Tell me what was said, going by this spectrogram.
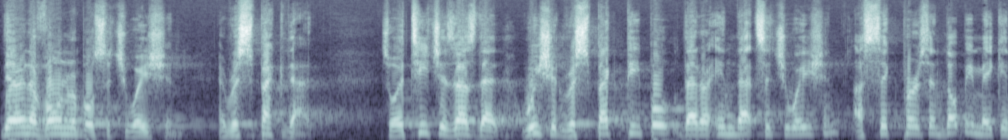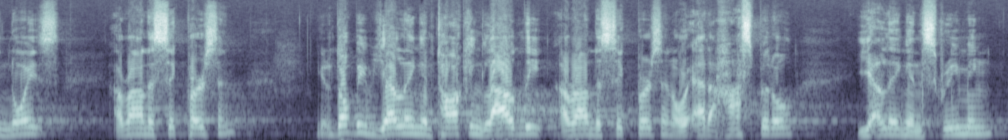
They're in a vulnerable situation. And respect that. So it teaches us that we should respect people that are in that situation. A sick person, don't be making noise around a sick person. You know, don't be yelling and talking loudly around a sick person or at a hospital, yelling and screaming.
